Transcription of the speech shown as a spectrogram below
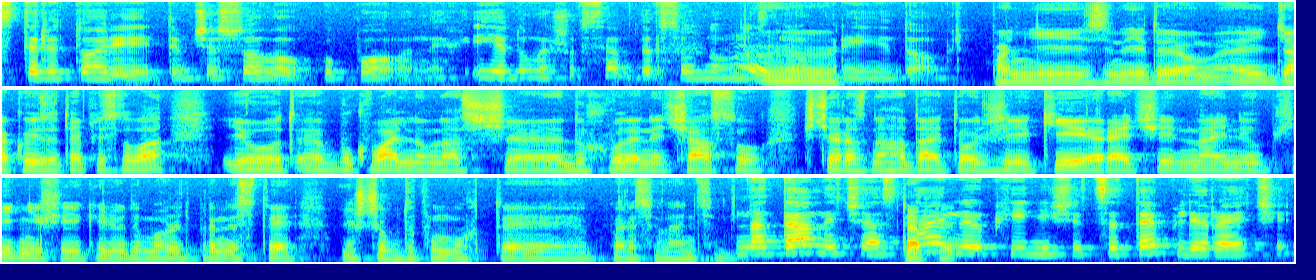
з території тимчасово окупованих. І я думаю, що все буде все одно в нас на Е, Україні добре. Пані Зінаїдо, я вам е, дякую за теплі слова. І от е, буквально в нас ще до хвилини часу ще раз нагадайте, отже, які речі найнеобхідніші, які люди можуть принести, щоб допомогти переселенцям. На даний час Теплі- найнеобхідніше це теплі речі.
